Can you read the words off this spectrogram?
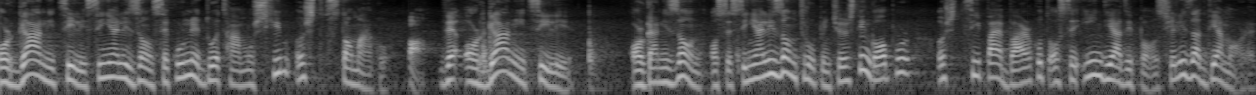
organi i cili sinjalizon se kur ne duhet të hamë ushqim është stomaku. Po. Dhe organi i cili organizon ose sinjalizon trupin që është i ngopur, është cipa e barkut ose indi adipoz, qelizat dhjamore.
